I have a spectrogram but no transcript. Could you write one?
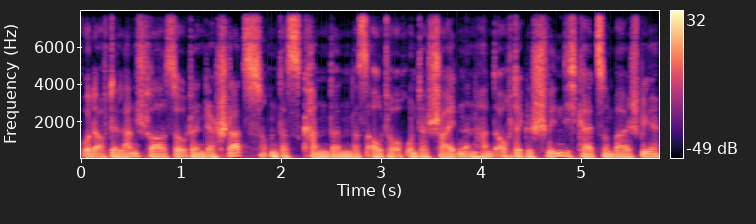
oder auf der Landstraße oder in der Stadt. Und das kann dann das Auto auch unterscheiden anhand auch der Geschwindigkeit zum Beispiel.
